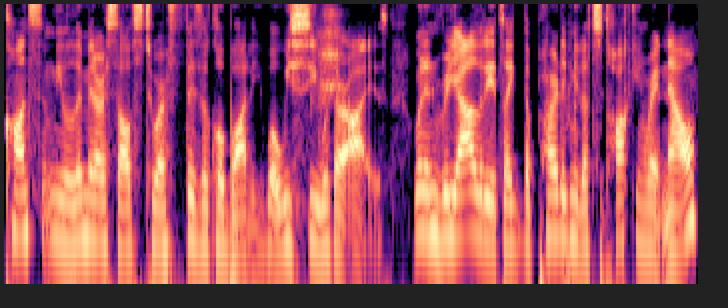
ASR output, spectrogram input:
constantly limit ourselves to our physical body, what we see with our eyes. When in reality it's like the part of me that's talking right now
